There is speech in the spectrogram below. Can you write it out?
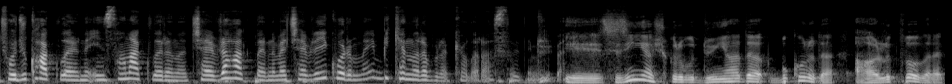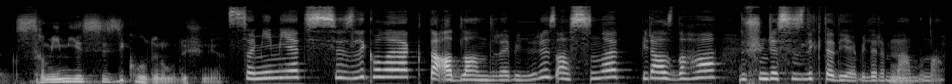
çocuk çocuk haklarını, insan haklarını, çevre haklarını ve çevreyi korumayı bir kenara bırakıyorlar aslında dediğim gibi. E, sizin yaş grubu dünyada bu konuda ağırlıklı olarak samimiyetsizlik olduğunu mu düşünüyor? Samimiyetsizlik olarak da adlandırabiliriz. Aslında biraz daha düşüncesizlik de diyebilirim hmm. ben buna.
